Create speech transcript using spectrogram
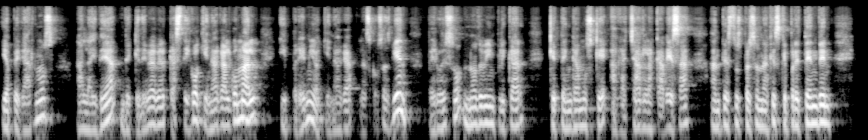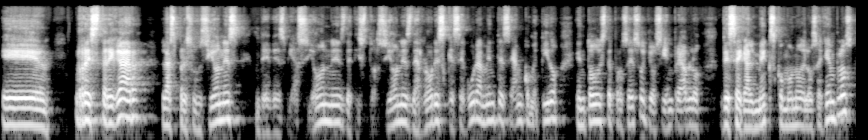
y apegarnos a la idea de que debe haber castigo a quien haga algo mal y premio a quien haga las cosas bien. Pero eso no debe implicar que tengamos que agachar la cabeza ante estos personajes que pretenden eh, restregar las presunciones de desviaciones, de distorsiones, de errores que seguramente se han cometido en todo este proceso. Yo siempre hablo de Segalmex como uno de los ejemplos,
